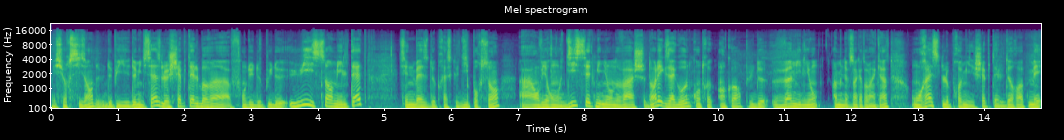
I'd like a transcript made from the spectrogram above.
Mais sur 6 ans, depuis 2016, le cheptel bovin a fondu de plus de 800 000 têtes. C'est une baisse de presque 10% à environ 17 millions de vaches dans l'Hexagone contre encore plus de 20 millions en 1995. On reste le premier cheptel d'Europe, mais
